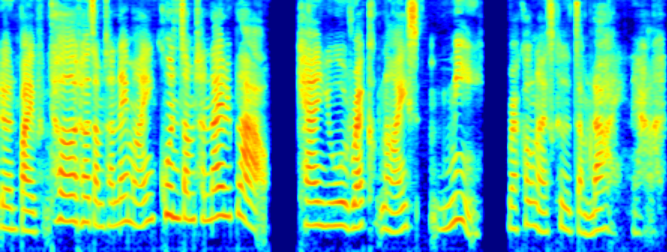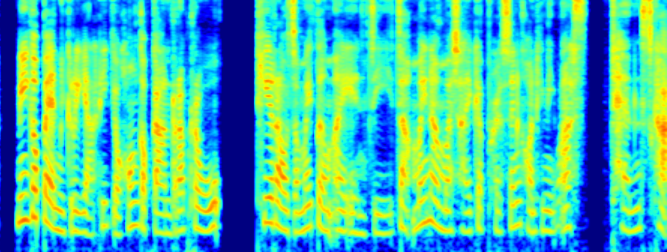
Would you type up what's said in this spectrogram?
เดินไปเธอเธอจำฉันได้ไหม คุณจำฉันได้หรือเปล่า Can you recognize me recognize คือจำได้นะคะนี่ก็เป็นกริยาที่เกี่ยวข้องกับการรับรู้ ที่เราจะไม่เติม ing จะไม่นำมาใช้กับ present continuous tense ค่ะ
